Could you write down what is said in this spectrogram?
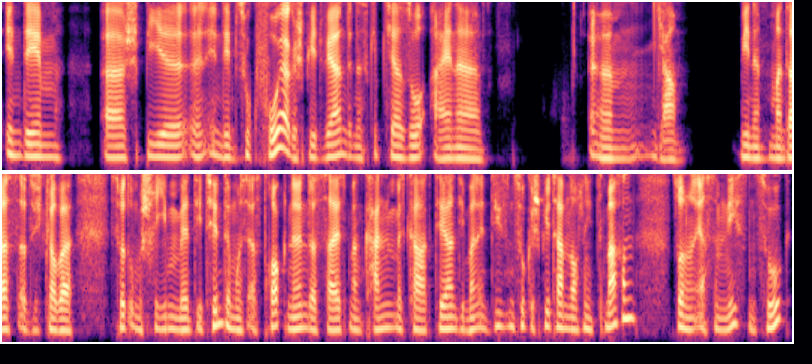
in dem äh, Spiel, in, in, dem Zug vorher gespielt werden, denn es gibt ja so eine, ähm, ja, wie nennt man das? Also ich glaube, es wird umschrieben mit, die Tinte muss erst trocknen. Das heißt, man kann mit Charakteren, die man in diesem Zug gespielt haben, noch nichts machen, sondern erst im nächsten Zug.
